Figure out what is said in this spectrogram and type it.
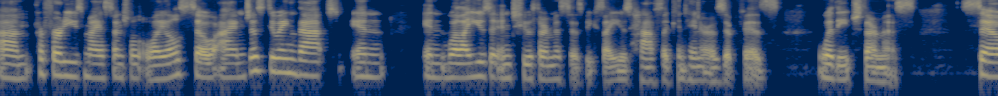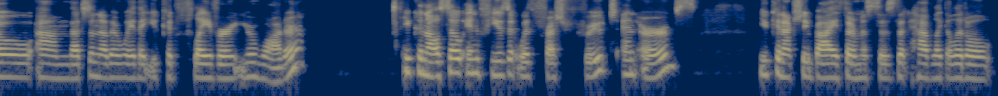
um, prefer to use my essential oils. So I'm just doing that in in well, I use it in two thermoses because I use half the container of Zipfizz with each thermos. So um, that's another way that you could flavor your water. You can also infuse it with fresh fruit and herbs. You can actually buy thermoses that have like a little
